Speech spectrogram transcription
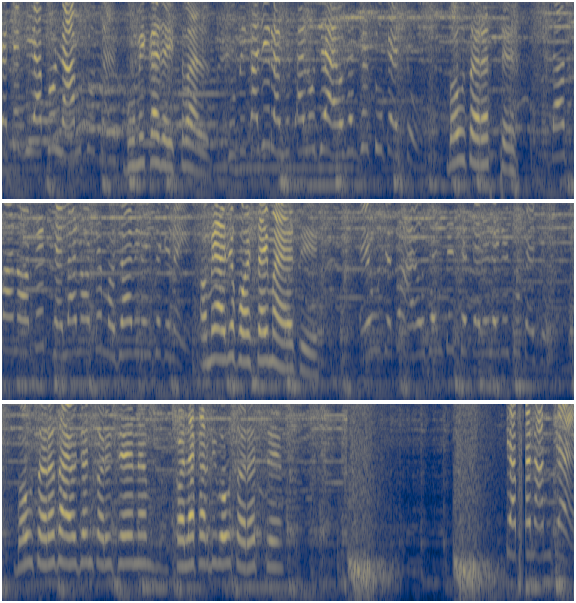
છે. જી આપનું નામ શું છે? ભૂમિકા જયસ્વાલ. ભૂમિકાજી રંગતાલનું જે આયોજન છે શું કહેશો? બહુ સરસ છે. દસમા નોર્તે છેલ્લા નોર્તે મજા આવી રહી છે કે નહીં? અમે આજે ફર્સ્ટ ટાઈમ આવ્યા છીએ. બહુ સરસ આયોજન કર્યું છે અને કલાકાર બી બહુ સરસ છે कि आपका नाम क्या है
